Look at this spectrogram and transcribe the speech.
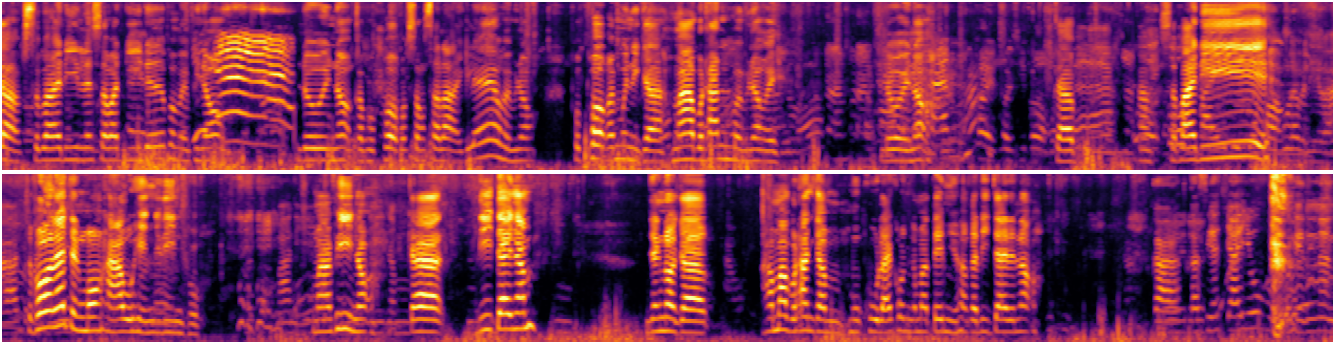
กับสบายดีและสวัสดีเด้อพ่อแม่พี่น้อง โดยเนาะกับพ่อพ่อกับสองสลายอีกแล้วพ่อแม่พี่น้องพ่อพ่อกันมื้อนี้ก็มาบ่ทันพ่อแม่พี่น้องเอ้ยโดยเนาะกับอะสบายดีของแล้ววันนี้ว่าเฉพาะแล้วจังมองหาบ่เห็นอยู่ดินโถมานี่มาพี่เนาะก็ดีใจนํอย่างน้อยก็เฮามาบ่ทันกับหมู่ครูหลายคนก็มาเต็มอยู่เฮาก็ดีใจเลยเนาะกะกะเสียใจอยู่ผมเห็นนั่น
